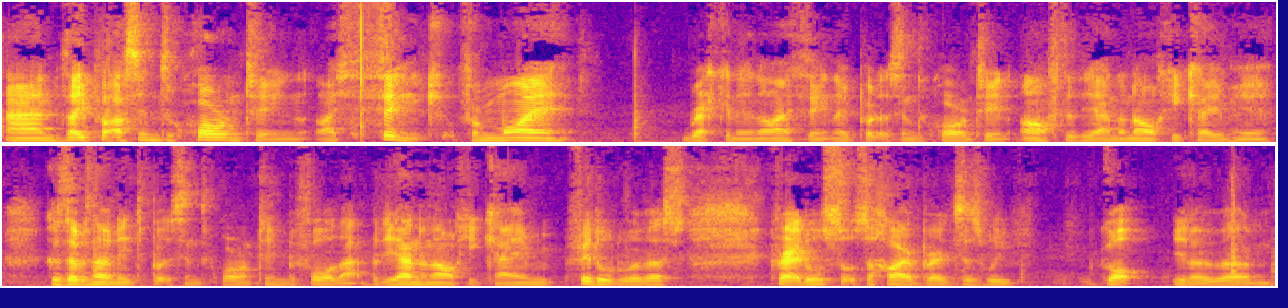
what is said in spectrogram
And they put us into quarantine, I think, from my reckoning, I think they put us into quarantine after the Anunnaki came here, because there was no need to put us into quarantine before that. But the Anunnaki came, fiddled with us, created all sorts of hybrids as we've got, you know, um,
